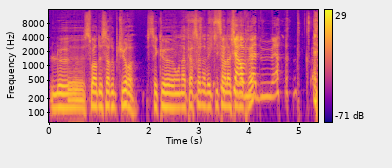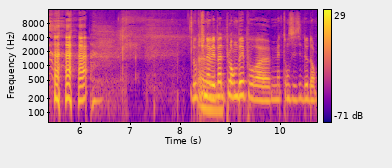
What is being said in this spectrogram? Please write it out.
le soir de sa rupture, c'est qu'on a personne avec qui faire la chose karma après. de merde. quoi. Donc tu Euh. n'avais pas de plan B pour euh, mettre ton zizi dedans.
